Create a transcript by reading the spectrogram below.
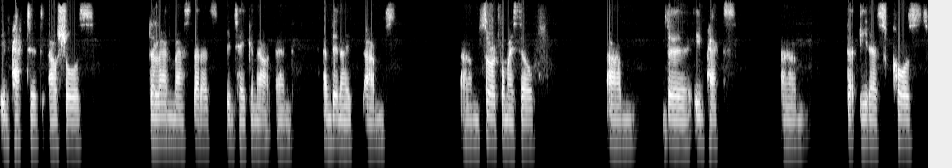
impacted our shores, the landmass that has been taken out, and and then I um, um, saw it for myself. Um, the impacts um, that it has caused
